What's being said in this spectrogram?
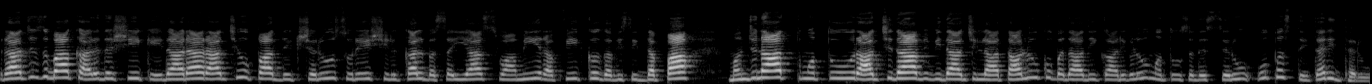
ರಾಜ್ಯಸಭಾ ಕಾರ್ಯದರ್ಶಿ ಕೇದಾರ, ರಾಜ್ಯ ಉಪಾಧ್ಯಕ್ಷರು ಸುರೇಶ್ ಶಿಲ್ಕಲ್ ಬಸಯ್ಯ, ಸ್ವಾಮಿ, ರಫೀಕ್, ಗವಿಸಿದ್ದಪ್ಪ, ಮಂಜುನಾಥ್ ಮತ್ತು ರಾಜ್ಯದ ವಿವಿಧ ಜಿಲ್ಲಾ ತಾಲೂಕು ಪದಾಧಿಕಾರಿಗಳು ಮತ್ತು ಸದಸ್ಯರು ಉಪಸ್ಥಿತರಿದ್ದರು.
